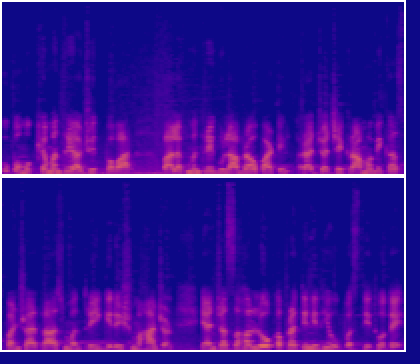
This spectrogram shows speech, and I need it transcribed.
उपमुख्यमंत्री अजित पवार पालकमंत्री गुलाबराव पाटील राज्याचे ग्रामविकास पंचायत राज मंत्री गिरीश महाजन यांच्यासह लोकप्रतिनिधी उपस्थित होते.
